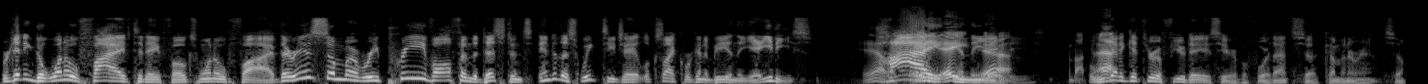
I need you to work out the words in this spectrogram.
We're getting to 105 today, folks. 105. There is some uh, reprieve off in the distance into this week, TJ. It looks like we're going to be in the 80s, Yeah, high 88, in the yeah. 80s. About But we that. got to get through a few days here before that's uh, coming around. So,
